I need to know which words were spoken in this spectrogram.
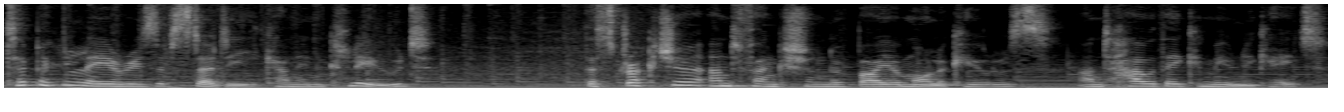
Typical areas of study can include the structure and function of biomolecules and how they communicate,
